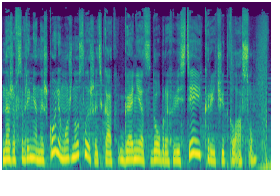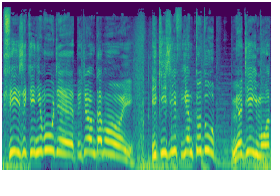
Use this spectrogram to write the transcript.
Даже в современной школе можно услышать, как гонец добрых вестей кричит классу. Физики не будет! Идем домой! И кизив ентудуб! Меди и мод!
